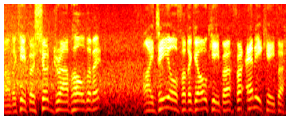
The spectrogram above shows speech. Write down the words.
Well, the keeper should grab hold of it. Ideal for the goalkeeper, for any keeper.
